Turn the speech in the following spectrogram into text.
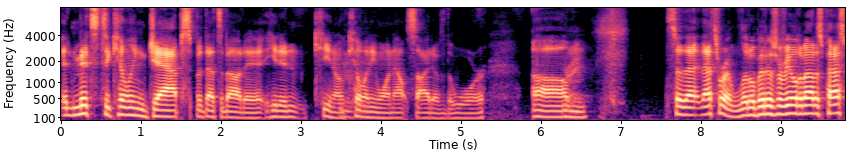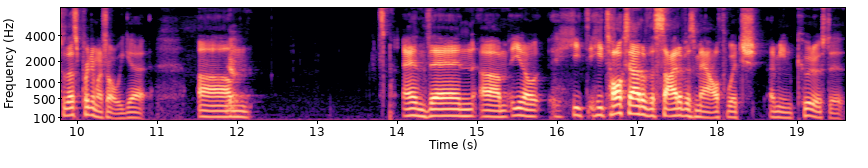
admits to killing Japs, but that's about it. He didn't, you know, mm-hmm. kill anyone outside of the war. Um, right. So that that's where a little bit is revealed about his past, but that's pretty much all we get. Um, yep. And then, um, you know, he he talks out of the side of his mouth, which I mean, kudos to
